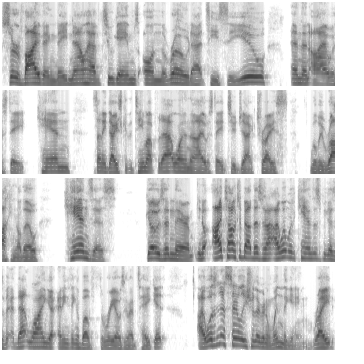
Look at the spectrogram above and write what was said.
surviving. They now have two games on the road at TCU and then Iowa State. Can Sonny Dykes get the team up for that one? And then Iowa State too. Jack Trice will be rocking. Although Kansas goes in there. You know, I talked about this and I went with Kansas because if that line got anything above three, I was going to take it. I wasn't necessarily sure they're going to win the game, right?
